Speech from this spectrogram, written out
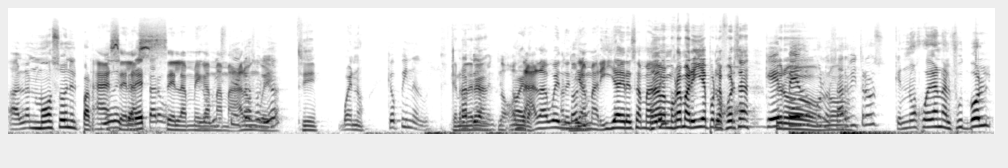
Alan Mozo en el partido Ah, de se la- Querétaro. se la mega ¿Lo viste de mamaron, güey. Sí. Bueno, ¿qué opinas, güey? Que no era-. No, era. nada, güey. Ni amarilla era esa No, madre. a lo mejor amarilla por la fuerza, ¿Qué pero pedo con los no. árbitros que no juegan al fútbol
